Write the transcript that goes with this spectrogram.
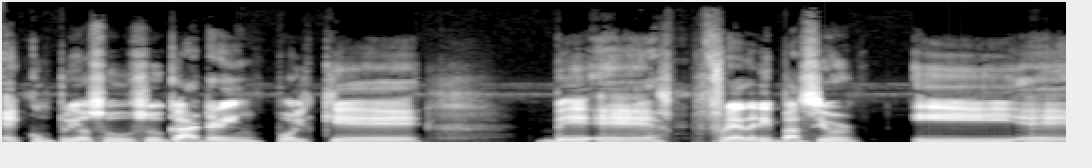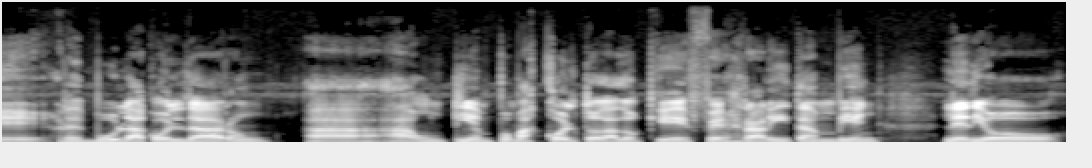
he cumplido su, su gardening porque eh, Frederick Basur y eh, Red Bull acordaron a, a, un tiempo más corto, dado que Ferrari también le dio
